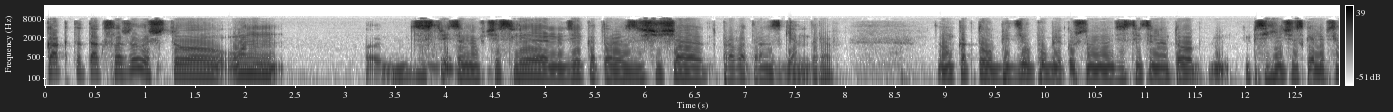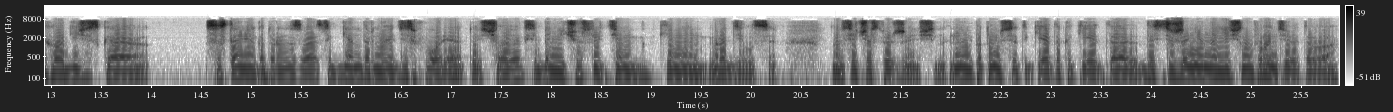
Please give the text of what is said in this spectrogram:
как-то так сложилось, что он действительно в числе людей, которые защищают права трансгендеров он как-то убедил публику, что ну, действительно то психическое или психологическое состояние, которое называется гендерная дисфория, то есть человек себя не чувствует тем, кем он родился, он себя чувствует женщиной. Ну и потом все-таки это какие-то достижения на личном фронте этого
